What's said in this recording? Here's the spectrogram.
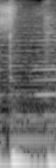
slow.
